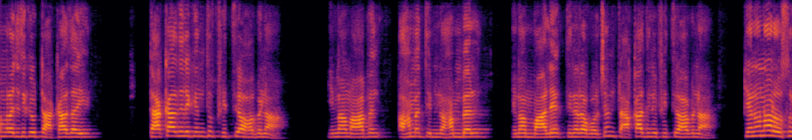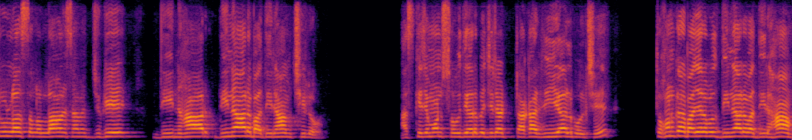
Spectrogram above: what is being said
আমরা যদি কেউ টাকা দেয় টাকা দিলে কিন্তু ফিতরা হবে না। ইমাম আহমেদ আহমেদ ইবনে হাম্বেল, ইমাম মালিক, তিনারা বলছেন, টাকা দিলে ফিতরা হবে না। কেননা রসুল্লাহ সাল্লাহ ইসলামের যুগে দিনহার, দিনার বা দিরহাম ছিল। আজকে যেমন সৌদি আরবে যেটা টাকা রিয়াল বলছে, তখনকার বাজারে বল দিনার বা দিরহাম,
